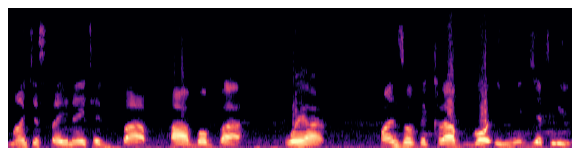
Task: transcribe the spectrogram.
Manchester United bar, pub or bar, where fans of the club go immediately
